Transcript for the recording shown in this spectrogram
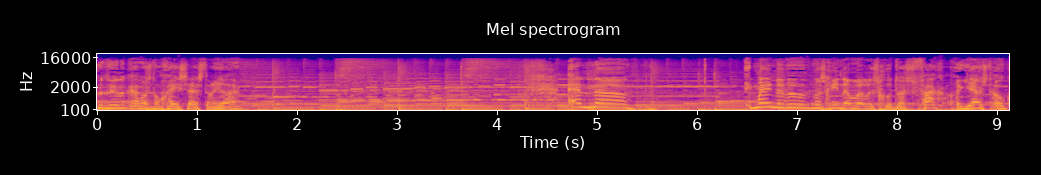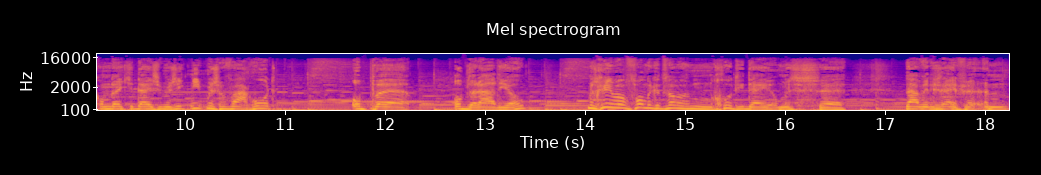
natuurlijk, hij was nog geen 60 jaar. En uh, ik meende dat het misschien dan wel eens goed was. Vaak, juist ook omdat je deze muziek niet meer zo vaak hoort op, uh, op de radio. Misschien wel vond ik het wel een goed idee om eens uh, daar weer eens even een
